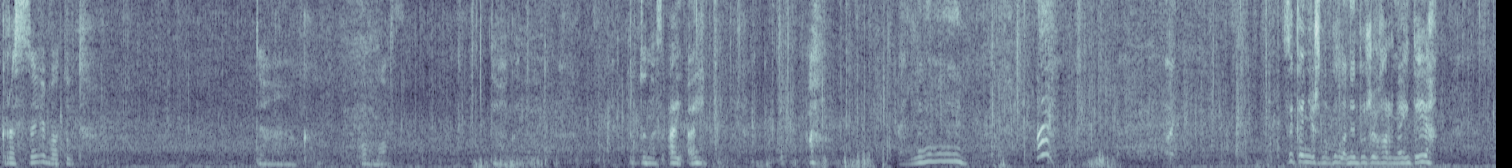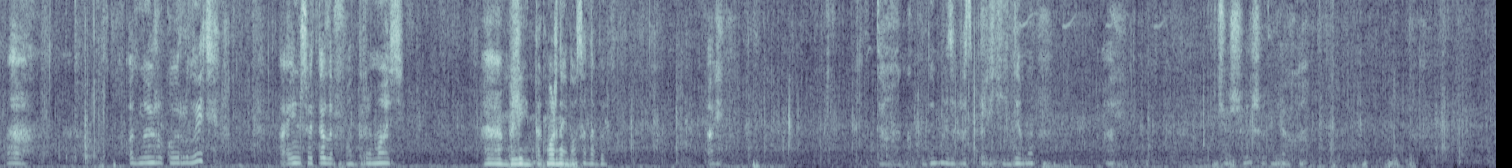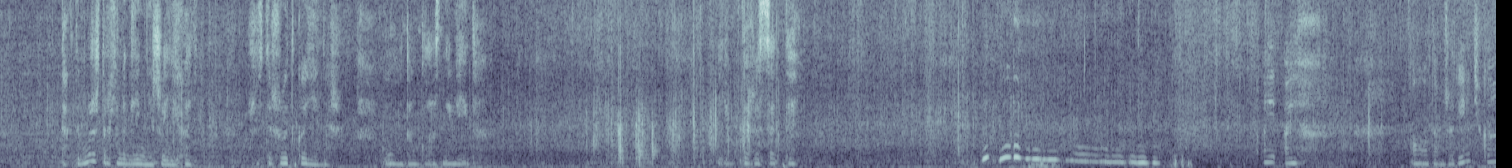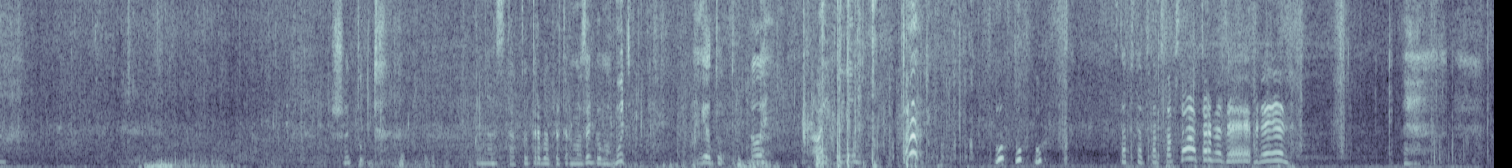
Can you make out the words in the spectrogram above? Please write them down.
Красиво тут. Так. Ого. Так, а тут. Тут у нас. Ай, ай. Ай. Ай. Ай. Це, звісно, була не дуже гарна ідея. Одною рукою рулить, а іншою телефон тримати. Блін, так можна і носа набити. Ай. Так, куди ми зараз приїдемо? Ай. Куча шишок, бляха. Так, ти можеш трохи медленніше їхати? Щось ти швидко їдеш. О, там класний від. Як пересети. Ай, ай. О, там же річка. Що тут? У нас так, тут треба притормозити, бо, мабуть, я тут. Ой. Ай, блін. Ух, ух, ух. Стоп, стоп, стоп, стоп, стоп, тормози, блін.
